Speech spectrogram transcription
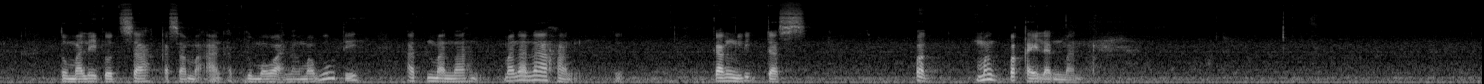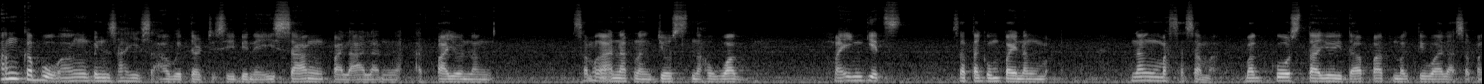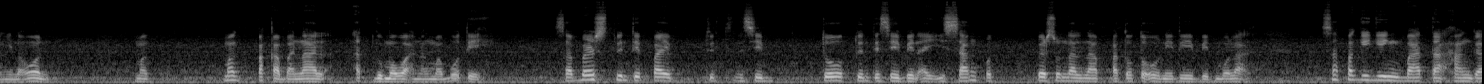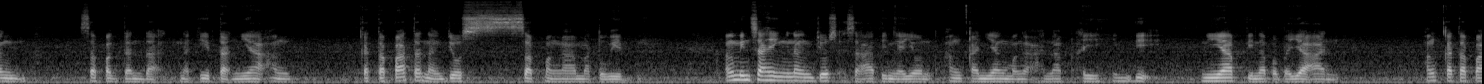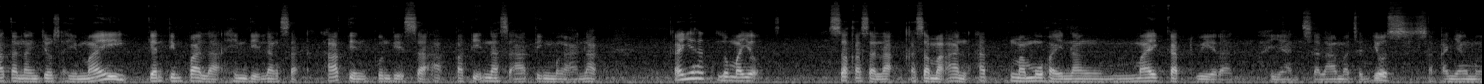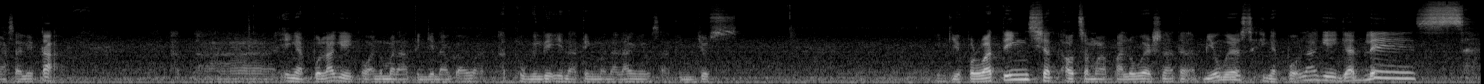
Tumalikod sa kasamaan at gumawa ng mabuti at mana, mananahan kang ligtas pag magpakailanman. Ang kabuang mensahe sa awit 37 ay isang paalala na- at payo ng sa mga anak ng Diyos na huwag mainggit sa tagumpay ng ng masasama. Bagkus tayo'y dapat magtiwala sa Panginoon, mag, magpakabanal at gumawa ng mabuti. Sa verse 25 to 27 ay isang personal na patutuo ni David mula sa pagiging bata hanggang sa pagtanda. Nakita niya ang katapatan ng Diyos sa mga matuwid. Ang mensaheng ng Diyos sa atin ngayon, ang kanyang mga anak ay hindi niya pinapabayaan. Ang katapatan ng Diyos ay may gantimpala hindi lang sa atin kundi sa pati na sa ating mga anak. Kaya lumayo sa kasala, kasamaan at mamuhay ng may katwiran. Ayan, salamat sa Diyos sa kanyang mga salita. At ingat po lagi kung ano man ating ginagawa at ugiliin nating manalangin sa ating Diyos. Thank you for watching. Shout out sa mga followers natin at viewers. Ingat po lagi. God bless!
